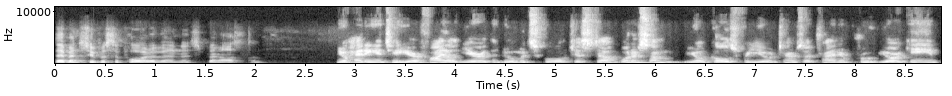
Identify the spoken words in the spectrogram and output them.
they've been super supportive and it's been awesome. You know, heading into your final year at the Newman School, just uh, what are some you know goals for you in terms of trying to improve your game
